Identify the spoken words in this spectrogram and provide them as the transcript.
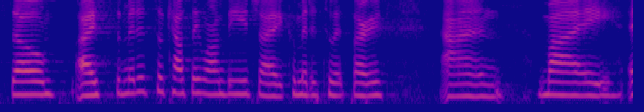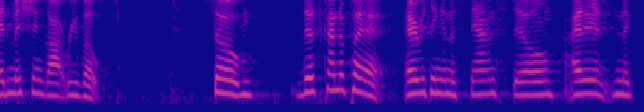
So I submitted to Cal State Long Beach. I committed to it, sorry. And my admission got revoked. So this kind of put everything in a standstill. I didn't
